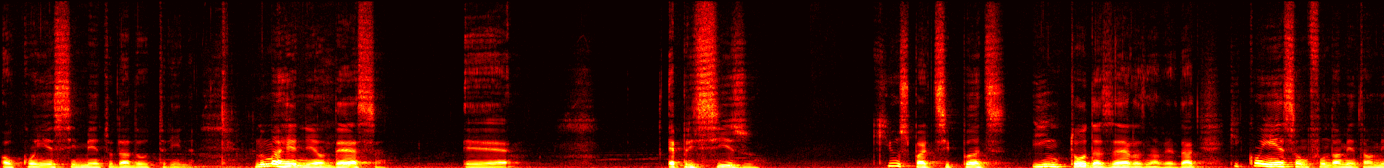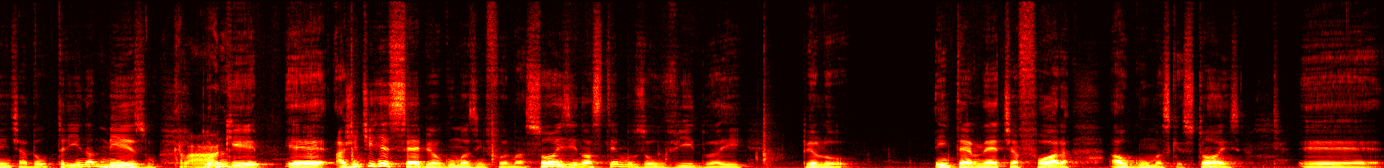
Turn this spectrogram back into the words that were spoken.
ao conhecimento da doutrina. Numa reunião dessa, é, é preciso que os participantes, e em todas elas, na verdade, que conheçam fundamentalmente a doutrina mesmo. Claro. Porque é, a gente recebe algumas informações e nós temos ouvido aí pelo internet afora algumas questões, é,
